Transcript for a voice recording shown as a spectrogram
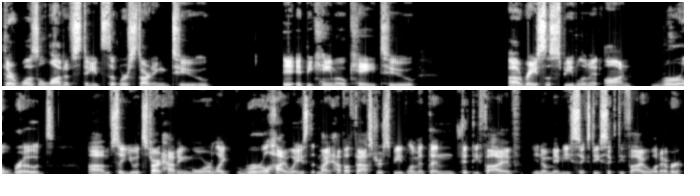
there was a lot of states that were starting to. It, it became okay to uh, raise the speed limit on rural roads. Um, so you would start having more like rural highways that might have a faster speed limit than 55, you know, maybe 60, 65, whatever.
